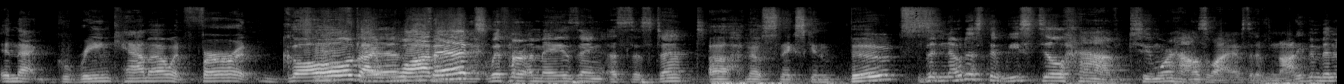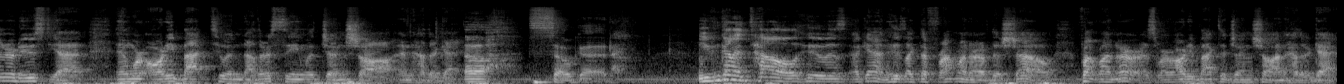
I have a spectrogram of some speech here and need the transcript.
in that green camo and fur and gold. I want it. ama- With her amazing assistant. Ugh, no snakeskin boots. But notice that we still have two more housewives that have not even been introduced yet, and we're already back to another scene with Jen Shah and Heather Gay. Ugh, so good. you can kind of tell who is again who's like the front runner of this show. Front runners. We're already back to Jen Shah and Heather Gay.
